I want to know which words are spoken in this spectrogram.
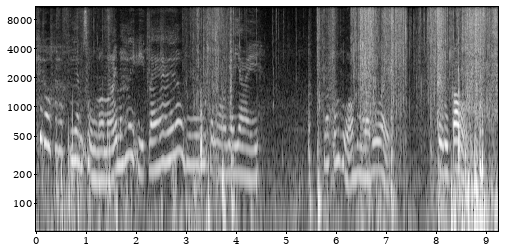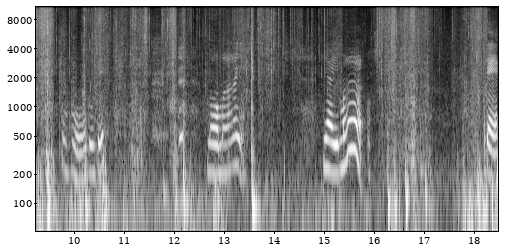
คิโดคาราเฟียส่งหน่อไม้มาให้อีกแล้ว ดูเป็นหน่อใหญ่ๆแล้วก็หัวบัวด้วยเป็นกล้อง อ้โห ดูสิหน่อไม้ ใหญ่มาก แจก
